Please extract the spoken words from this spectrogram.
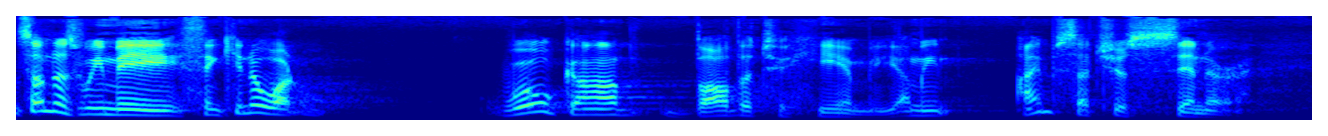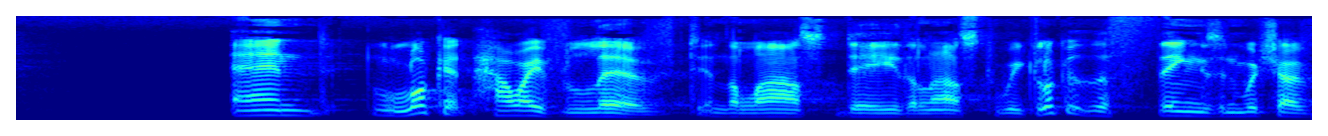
Sometimes we may think, you know what? Will God bother to hear me? I mean, I'm such a sinner. And look at how I've lived in the last day, the last week. Look at the things in which I've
